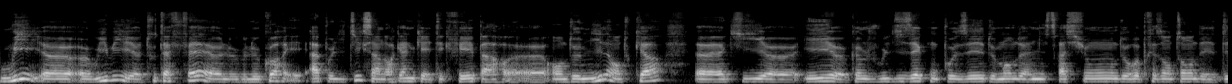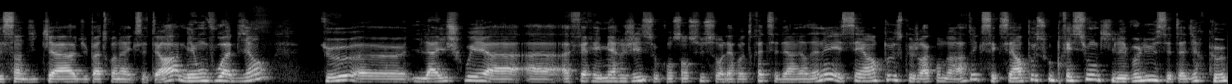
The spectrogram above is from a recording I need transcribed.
oui, euh, oui, oui, tout à fait. Le, corps est apolitique. C'est un organe qui a été créé par euh, en 2000, en tout cas, euh, qui est, comme je vous le disais, composé de membres de l'administration, de représentants des, syndicats, du patronat, etc. Mais on voit bien que euh, il a échoué à, à, à, faire émerger ce consensus sur les retraites ces dernières années. Et c'est un peu ce que je raconte dans l'article, c'est que c'est un peu sous pression qu'il évolue. C'est-à-dire que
